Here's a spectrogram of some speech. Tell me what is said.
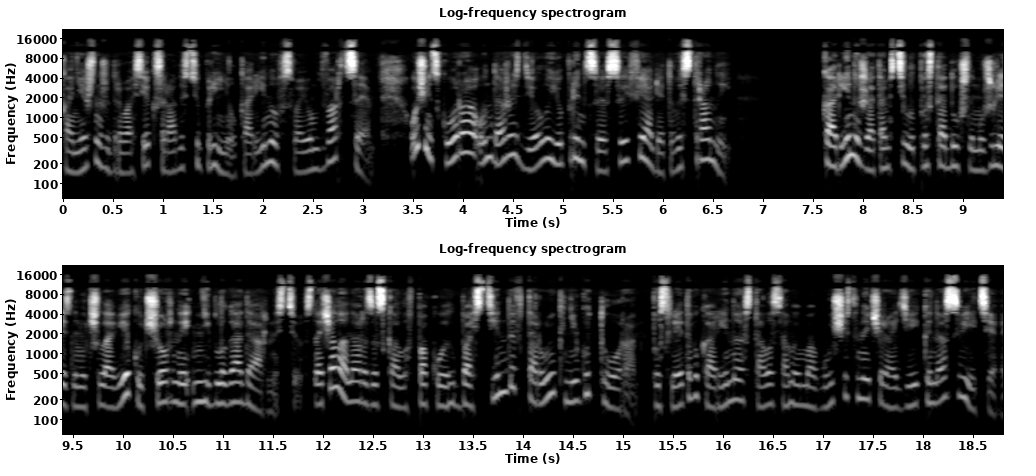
Конечно же, дровосек с радостью принял Карину в своем дворце. Очень скоро он даже сделал ее принцессой фиолетовой страны. Карина же отомстила простодушному железному человеку черной неблагодарностью. Сначала она разыскала в покоях Бастинды вторую книгу Тора. После этого Карина стала самой могущественной чародейкой на свете,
